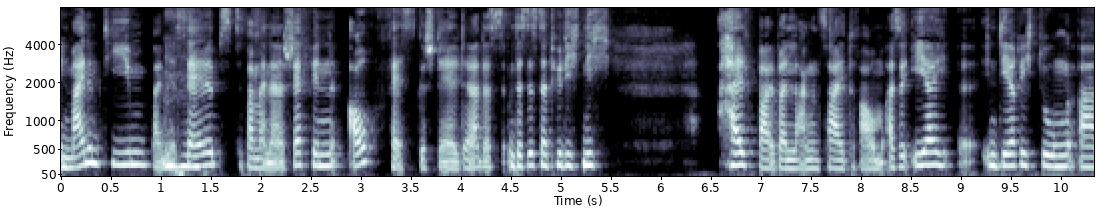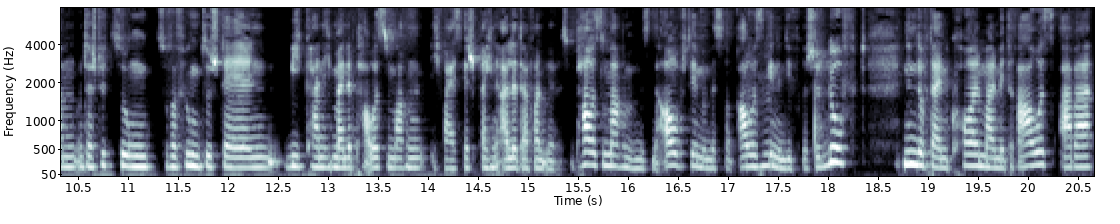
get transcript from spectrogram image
in meinem Team, bei mir mhm. selbst, bei meiner Chefin auch festgestellt. Ja, das, und das ist natürlich nicht haltbar über einen langen Zeitraum. Also eher äh, in der Richtung ähm, Unterstützung zur Verfügung zu stellen. Wie kann ich meine Pause machen? Ich weiß, wir sprechen alle davon, wir müssen Pausen machen, wir müssen aufstehen, wir müssen rausgehen mhm. in die frische Luft. Nimm doch deinen Call mal mit raus. Aber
